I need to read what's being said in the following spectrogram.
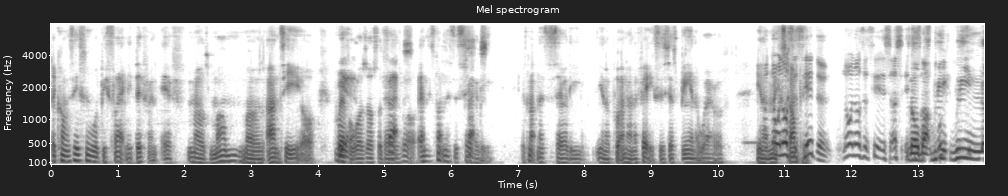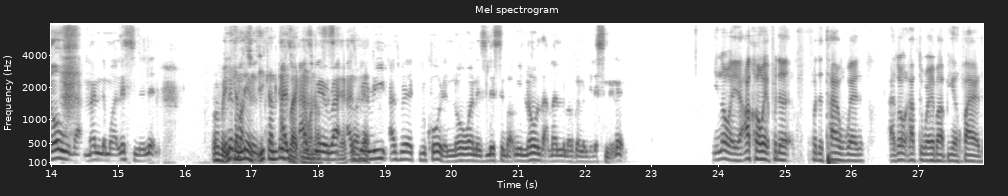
The conversation would be slightly different if Mo's mum, Mo's auntie, or whoever Yeah, was also there facts. as well. And it's not necessarily, Facts. it's not necessarily, you know, putting on a face. It's just being aware of, you know, no one mixed else is here, though. No one else is here. It's us. It's no, just but us we, we know that man them are listening in. Robert, In you can live. as- You can live As, like no as one else we're is right, as Go we're re- as we're recording, no one is listening, but we know that man them are going to be listening in. You know what? Yeah, I can't wait for the for the time when I don't have to worry about being fired.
